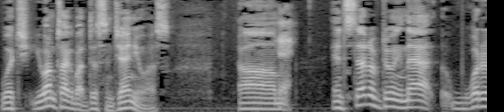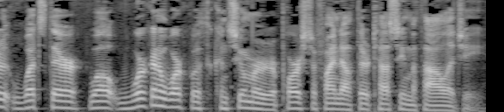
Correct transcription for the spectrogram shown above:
which you want to talk about disingenuous. Um, Yeah. Instead of doing that, what are what's their? Well, we're going to work with Consumer Reports to find out their testing methodology.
